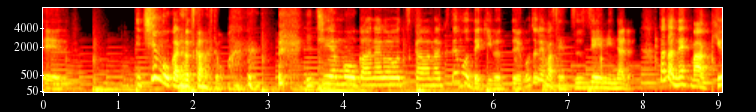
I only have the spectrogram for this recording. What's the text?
えー、1円もお金を使わなくても 1円もお金を使わなくてもできるっていうことで、まあ、節税になる。ただね、まあ、給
